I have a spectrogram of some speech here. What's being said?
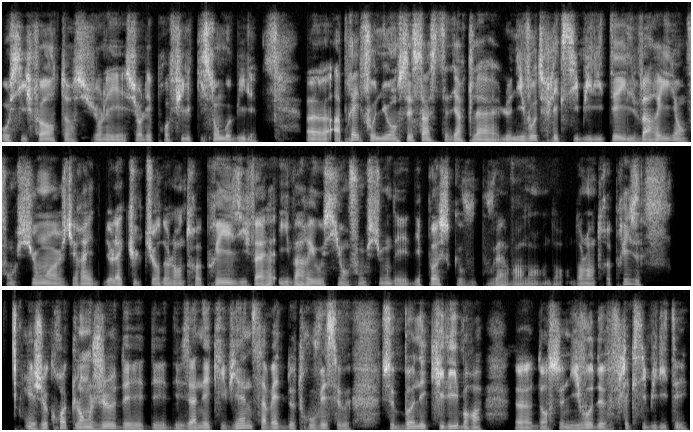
aussi forte sur les, sur les profils qui sont mobiles. après, il faut nuancer ça, c'est-à-dire que le niveau de flexibilité, il varie en fonction, je dirais, de la culture de l'entreprise, il, il, varie aussi en fonction des, des postes que vous pouvez avoir dans, dans, dans l'entreprise. Et je crois que l'enjeu des, années qui viennent, ça va être de trouver ce, bon équilibre euh, dans ce niveau de flexibilité.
